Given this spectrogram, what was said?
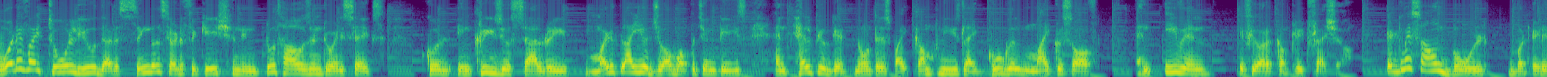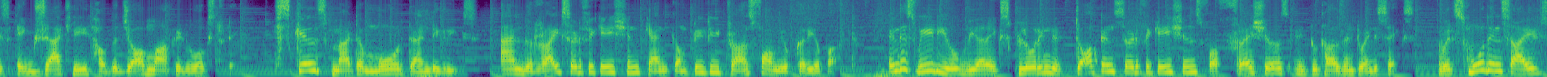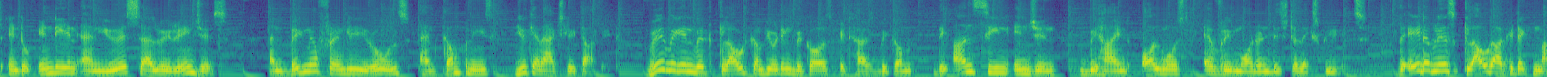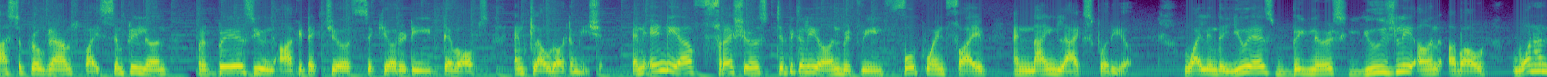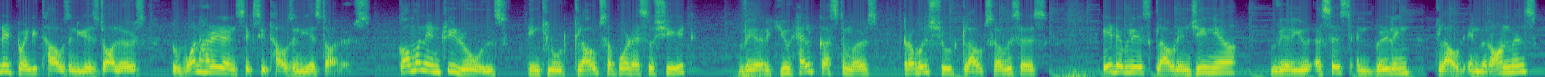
What if I told you that a single certification in 2026 could increase your salary, multiply your job opportunities, and help you get noticed by companies like Google, Microsoft, and even if you are a complete fresher? It may sound bold, but it is exactly how the job market works today. Skills matter more than degrees, and the right certification can completely transform your career path. In this video, we are exploring the top 10 certifications for freshers in 2026 with smooth insights into Indian and US salary ranges and beginner friendly roles and companies you can actually target. We begin with cloud computing because it has become the unseen engine behind almost every modern digital experience. The AWS Cloud Architect Master Programs by Simplilearn prepares you in architecture, security, DevOps, and cloud automation. In India, freshers typically earn between 4.5 and 9 lakhs per year, while in the US, beginners usually earn about 120,000 US dollars to 160,000 US dollars. Common entry roles include Cloud Support Associate, where you help customers troubleshoot cloud services, AWS Cloud Engineer, where you assist in building cloud environments,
